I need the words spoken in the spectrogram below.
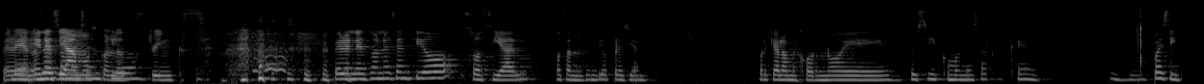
Pero De- ya nos no desviamos con los drinks. pero en eso no he sentido social, o sea, no he sentido presión. Porque a lo mejor no he, pues sí, como no es algo que. Pues sí.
